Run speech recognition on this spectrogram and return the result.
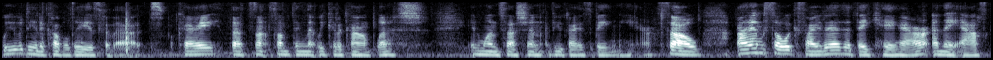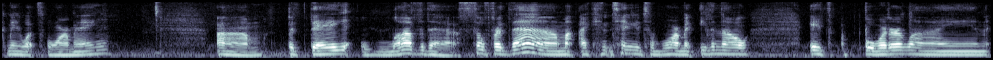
we would need a couple days for that, okay? That's not something that we could accomplish in one session of you guys being here. So I am so excited that they care and they ask me what's warming. Um, but they love this. So for them, I continue to warm it, even though it's borderline,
